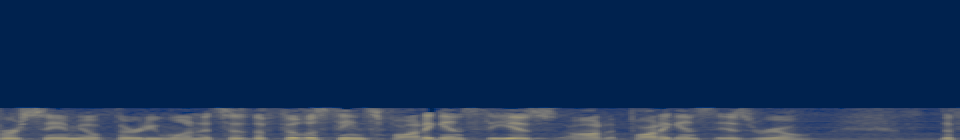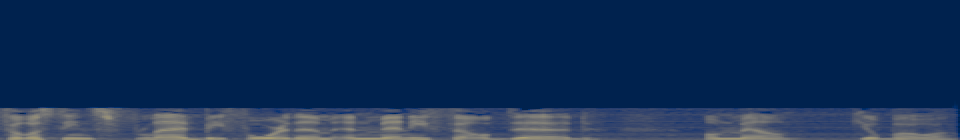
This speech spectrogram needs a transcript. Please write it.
1 Samuel 31. It says, The Philistines fought against, the, fought against Israel. The Philistines fled before them, and many fell dead on Mount Gilboa.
